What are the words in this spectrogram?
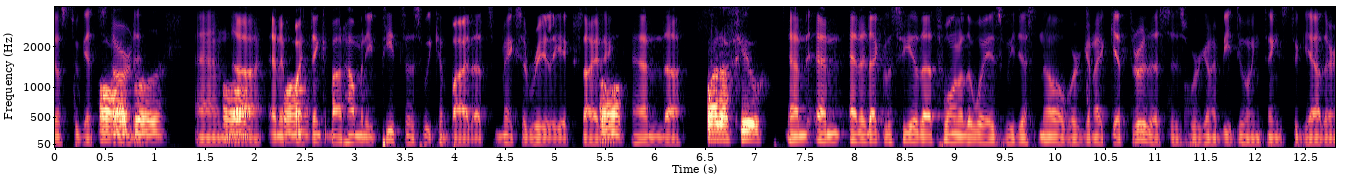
just to get Oh, started. brother. And Oh, uh, and if I think about how many pizzas we could buy, that makes it really exciting. Oh. And uh, Quite a few. and and and at Ecclesia, that's one of the ways we just know we're gonna get through this is we're gonna be doing things together.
